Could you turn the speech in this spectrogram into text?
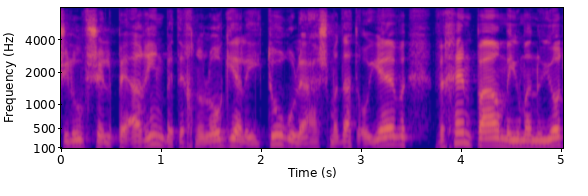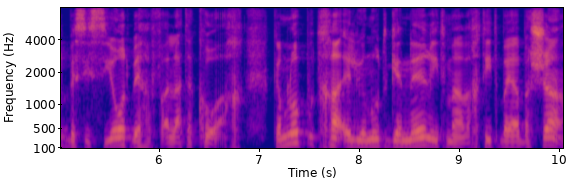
שילוב של פערים בטכנולוגיה לאיתור ולהשמדת אויב, וכן פער מיומנויות בסיסיות בהפעלת הכוח. גם לא פותחה עליונות גנרית מערכתית ביבשה,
